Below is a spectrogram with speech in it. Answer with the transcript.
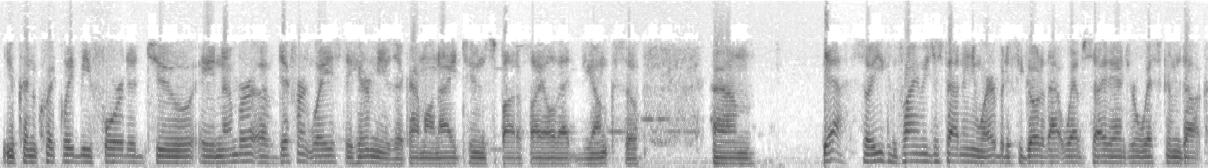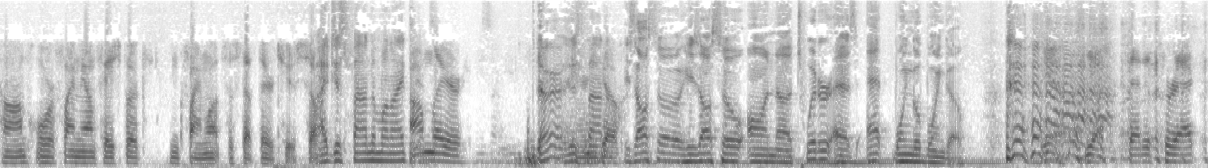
you can quickly be forwarded to a number of different ways to hear music. I'm on iTunes, Spotify, all that junk. So, um, yeah, so you can find me just about anywhere. But if you go to that website, andrewwiscom.com, or find me on Facebook, you can find lots of stuff there too. So I just found him on iTunes. I'm there. All right. There you go. He's also he's also on uh, Twitter as at Boingo Boingo. yeah, that is correct.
